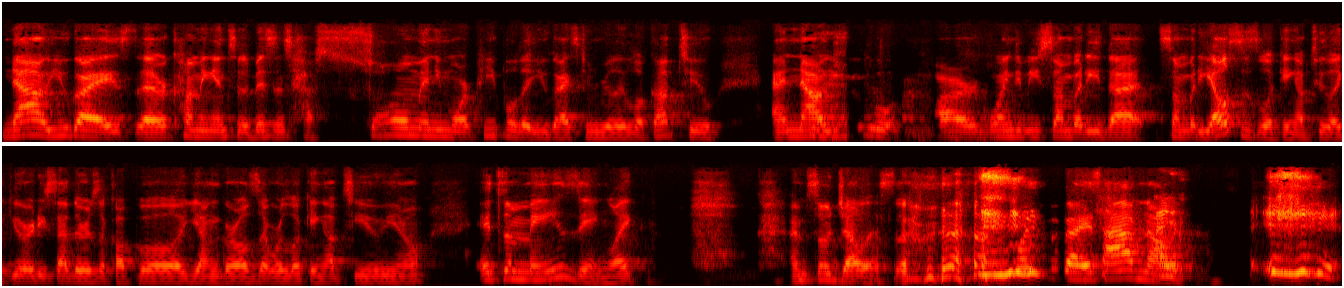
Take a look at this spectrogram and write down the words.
now you guys that are coming into the business have so many more people that you guys can really look up to and now yeah. you are going to be somebody that somebody else is looking up to. Like you already said there's a couple of young girls that were looking up to you you know? It's amazing. Like oh God, i'm so jealous of what you guys have now. I,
